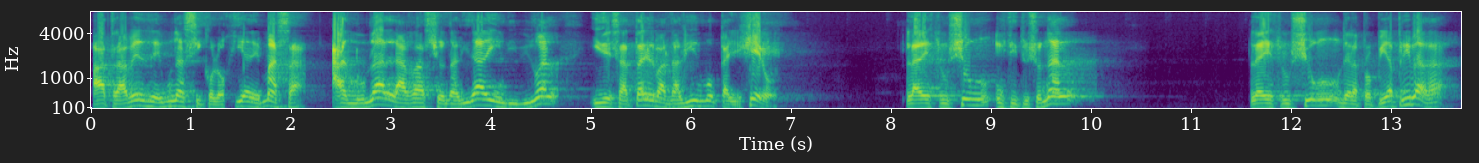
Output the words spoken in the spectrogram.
a través de una psicología de masa, anular la racionalidad individual y desatar el vandalismo callejero, la destrucción institucional, la destrucción de la propiedad privada,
